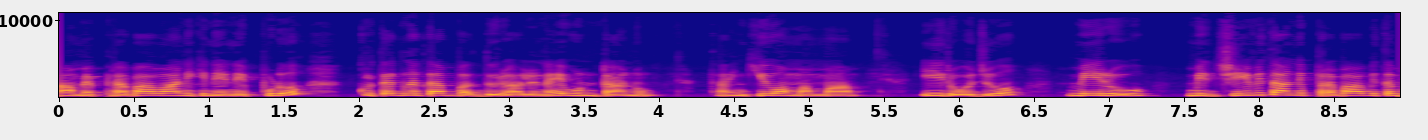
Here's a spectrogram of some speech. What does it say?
ఆమె ప్రభావానికి నేను ఎప్పుడూ కృతజ్ఞత బద్దురాలునై ఉంటాను. థ్యాంక్ యూ అమ్మమ్మ. ఈరోజు మీరు మీ జీవితాన్ని ప్రభావితం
